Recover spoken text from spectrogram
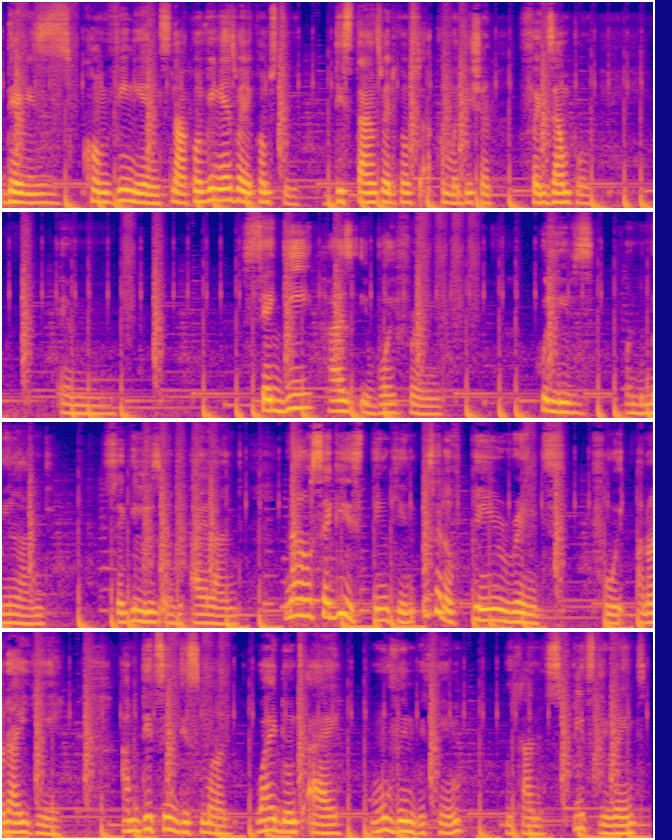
there is convenience. Now, convenience when it comes to distance, when it comes to accommodation. For example, um, Segi has a boyfriend who lives on the mainland. Segi lives on the island. Now, Segi is thinking instead of paying rent for another year, I'm dating this man. Why don't I move in with him? We can split the rent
